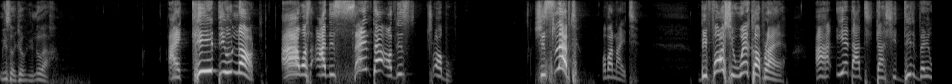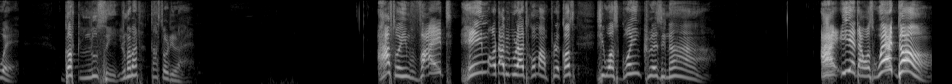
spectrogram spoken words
Mrs. Ojo, you know her. I kid you not. I was at the center of this trouble. She slept overnight. Before she wake up, right, I hear that, that she did very well. Got losing. You remember that story, right? I have to invite him, other people, right, to come and pray because she was going crazy now. I hear that was well done.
